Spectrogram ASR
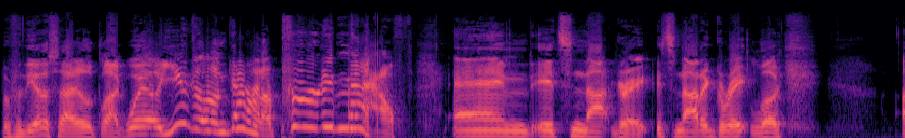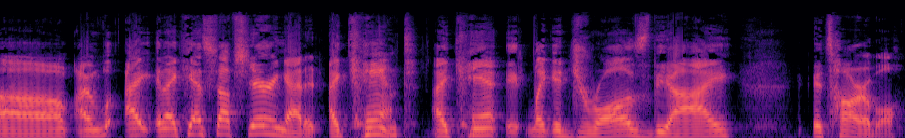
But from the other side, I look like, well, you done got a pretty mouth, and it's not great. It's not a great look. Um, I'm I and I can't stop staring at it. I can't. I can't. It, like it draws the eye. It's horrible.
